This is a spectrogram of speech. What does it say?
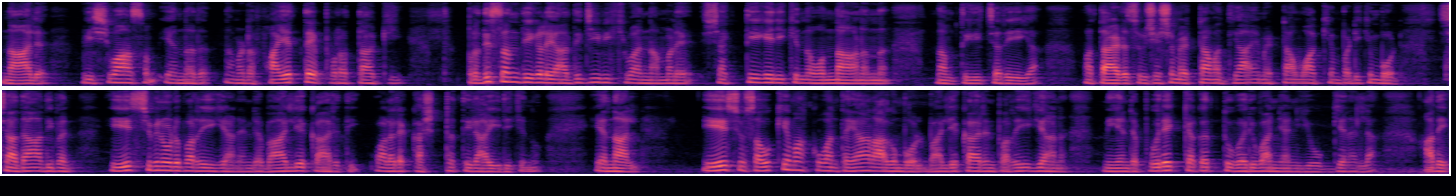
നാല് വിശ്വാസം എന്നത് നമ്മുടെ ഭയത്തെ പുറത്താക്കി പ്രതിസന്ധികളെ അതിജീവിക്കുവാൻ നമ്മളെ ശക്തീകരിക്കുന്ന ഒന്നാണെന്ന് നാം തിരിച്ചറിയുക. മത്തായുടെ സുവിശേഷം എട്ടാം അധ്യായം എട്ടാം വാക്യം പഠിക്കുമ്പോൾ ശതാധിപൻ യേശുവിനോട് പറയുകയാണ് എന്റെ ബാല്യക്കാരത്തി വളരെ കഷ്ടത്തിലായിരിക്കുന്നു. എന്നാൽ യേശു സൗഖ്യമാക്കുവാൻ തയ്യാറാകുമ്പോൾ ബാല്യക്കാരൻ പറയുകയാണ് നീ എന്റെ പുരയ്ക്കകത്തു വരുവാൻ ഞാൻ യോഗ്യനല്ല. അതെ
